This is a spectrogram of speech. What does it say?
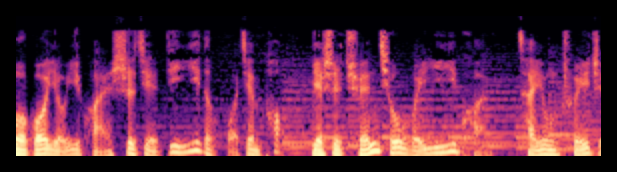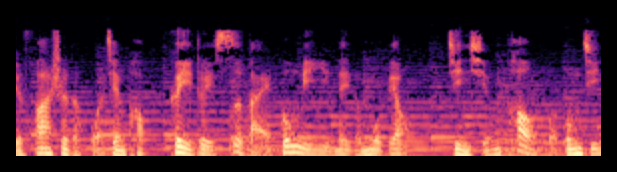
我国有一款世界第一的火箭炮，也是全球唯一一款采用垂直发射的火箭炮，可以对四百公里以内的目标进行炮火攻击。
